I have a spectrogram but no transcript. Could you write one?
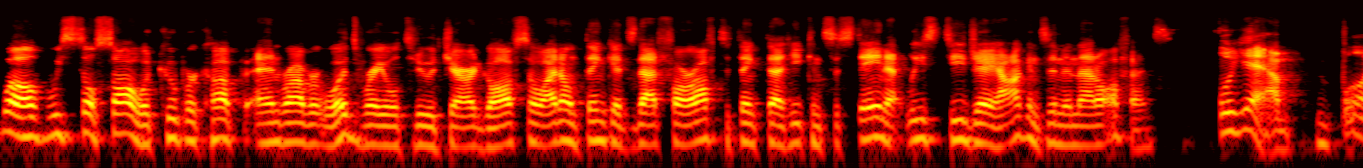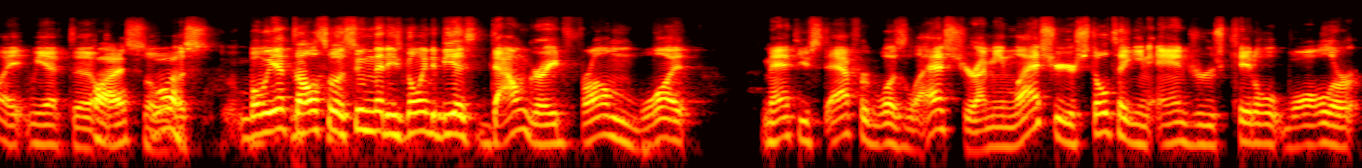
Well, we still saw what Cooper Kupp and Robert Woods were able to do with Jared Goff. So I don't think it's that far off to think that he can sustain at least TJ Hockenson in that offense. Well, yeah, but we have to but, also, ass- but we have to also assume that he's going to be a downgrade from what Matthew Stafford was last year. I mean, last year you're still taking Andrews, Kittle, Waller,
